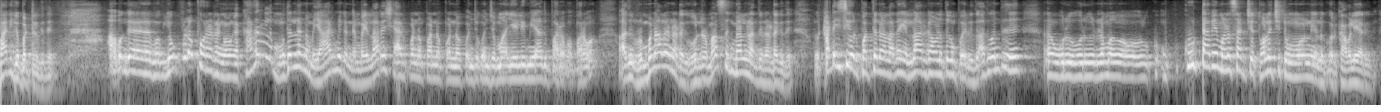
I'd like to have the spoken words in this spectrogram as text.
பாதிக்கப்பட்டிருக்குது. அவங்க எவ்வளோ போராடுறாங்க? அவங்க கதறில். முதல்ல நம்ம யாருமே நம்ம எல்லாரும் ஷேர் பண்ண பண்ண பண்ண கொஞ்சம் கொஞ்சமாக எளிமையாக அது பரவ பரவ. அது ரொம்ப நாளாக நடக்குது. ஒன்றரை மாதத்துக்கு மேலே அது நடக்குது. கடைசி ஒரு பத்து நாளாக தான் எல்லார் கவனத்துக்கும் போயிருக்குது. அது வந்து ஒரு ஒரு நம்ம ஒரு மனசாட்சியை தொலைச்சிட்டோமோன்னு எனக்கு ஒரு கவலையாக இருக்குது.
